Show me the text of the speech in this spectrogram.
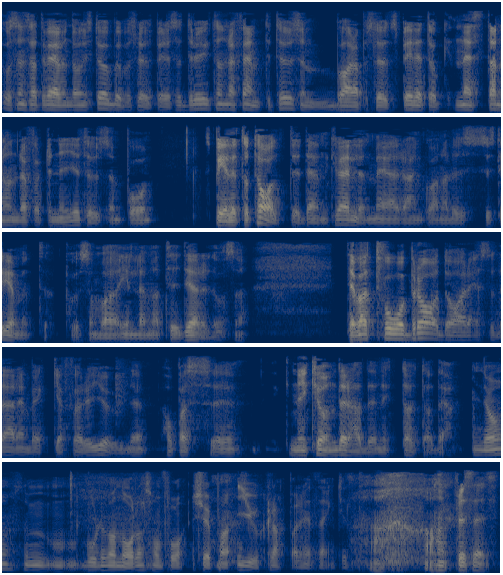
och sen satte vi även Dagens Dubbel på slutspelet så drygt 150 000 bara på slutspelet och nästan 149 000 på spelet totalt den kvällen med rank och analyssystemet som var inlämnat tidigare då så. Det var två bra dagar sådär en vecka före jul. Det hoppas eh, ni kunder hade nytta utav det. Ja det borde vara några som får köpa julklappar helt enkelt. Ja precis.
